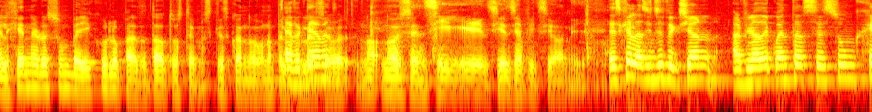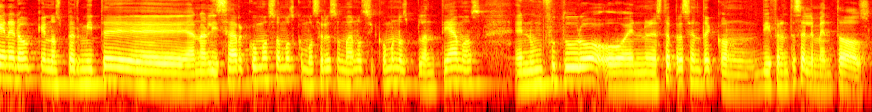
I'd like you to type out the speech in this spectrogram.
el género es un vehículo para tratar otros temas, que es cuando una película se ve- no, no es en sí ciencia ficción y ya. ¿no? Es que la ciencia ficción, al final de cuentas, es un género que nos permite analizar cómo somos como seres humanos y cómo nos planteamos en un futuro o en este presente con diferentes elementos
